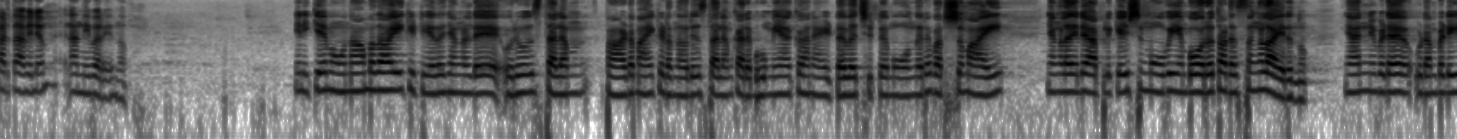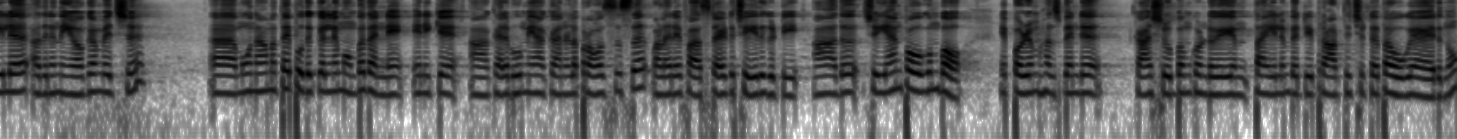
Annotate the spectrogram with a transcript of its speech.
കർത്താവിനും നന്ദി പറയുന്നു. എനിക്ക് മൂന്നാമതായി കിട്ടിയത് ഞങ്ങളുടെ ഒരു സ്ഥലം പാടമായി കിടന്ന ഒരു സ്ഥലം കരഭൂമിയാക്കാനായിട്ട് വെച്ചിട്ട് മൂന്നര വർഷമായി ഞങ്ങളതിന്റെ ആപ്ലിക്കേഷൻ മൂവ് ചെയ്യുമ്പോൾ ഓരോ തടസ്സങ്ങളായിരുന്നു. ഞാൻ ഇവിടെ ഉടമ്പടിയിൽ അതിന് നിയോഗം വെച്ച് മൂന്നാമത്തെ പുതുക്കലിന് മുമ്പ് തന്നെ എനിക്ക് ആ കരഭൂമിയാക്കാനുള്ള പ്രോസസ്സ് വളരെ ഫാസ്റ്റായിട്ട് ചെയ്ത് കിട്ടി. ആ അത് ചെയ്യാൻ പോകുമ്പോൾ എപ്പോഴും ഹസ്ബൻഡ് കാശ് രൂപം കൊണ്ടുപോവുകയും തൈലം പറ്റി പ്രാർത്ഥിച്ചിട്ട് പോവുകയായിരുന്നു.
